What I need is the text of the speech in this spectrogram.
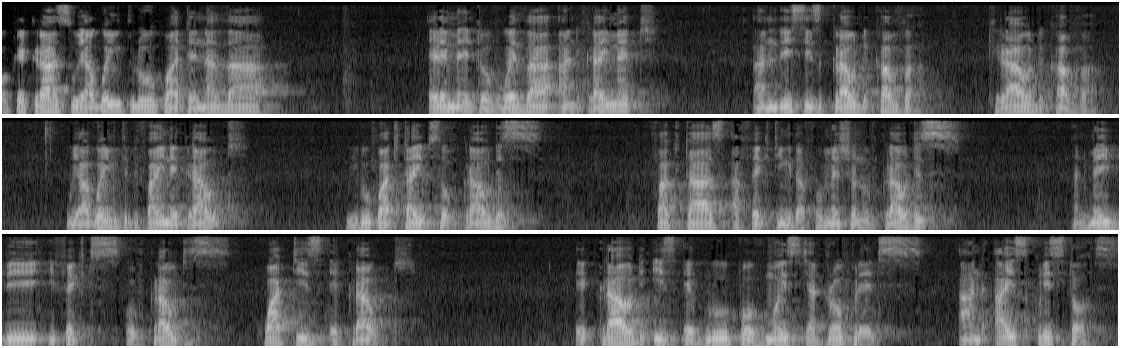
Okay, class, we are going to look at another element of weather and climate, and this is cloud cover. Cloud cover. We are going to define a cloud. We look at types of clouds, factors affecting the formation of clouds, and maybe effects of clouds. What is a cloud? A cloud is a group of moisture droplets and ice crystals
